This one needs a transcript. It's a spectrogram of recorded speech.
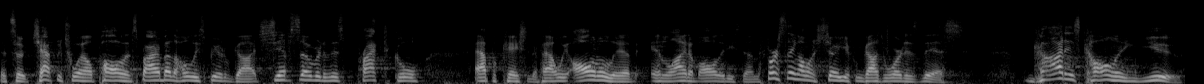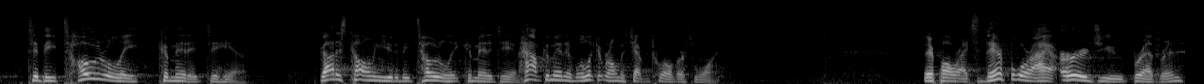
And so, chapter 12, Paul, inspired by the Holy Spirit of God, shifts over to this practical application of how we ought to live in light of all that he's done. The first thing I want to show you from God's word is this God is calling you to be totally committed to him. God is calling you to be totally committed to him. How committed? We'll look at Romans chapter 12, verse 1. There, Paul writes, Therefore, I urge you, brethren,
